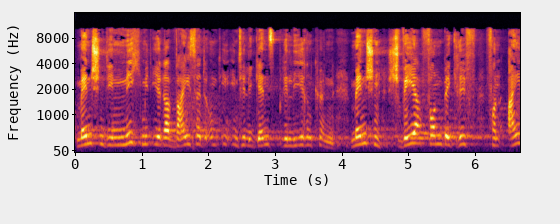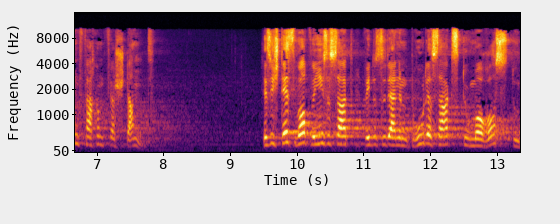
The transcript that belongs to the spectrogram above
Menschen, die nicht mit ihrer Weisheit und Intelligenz brillieren können, Menschen schwer von Begriff, von einfachem Verstand. Das ist das Wort, wo Jesus sagt, wenn du zu deinem Bruder sagst, du Moros, du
